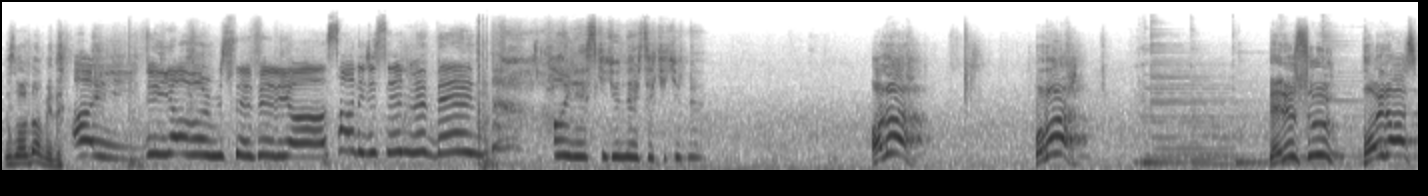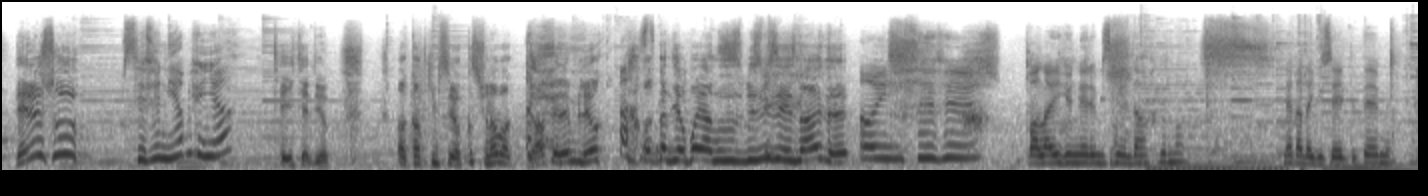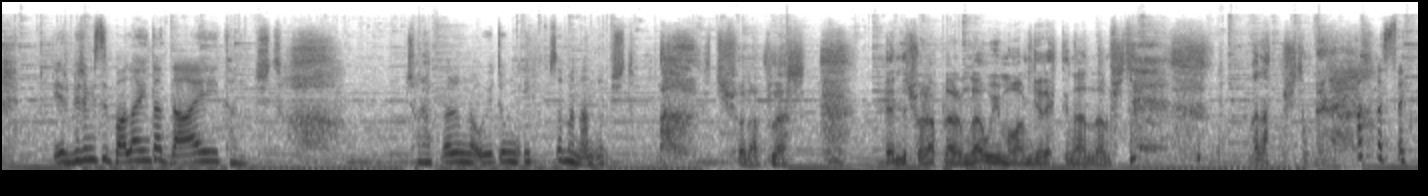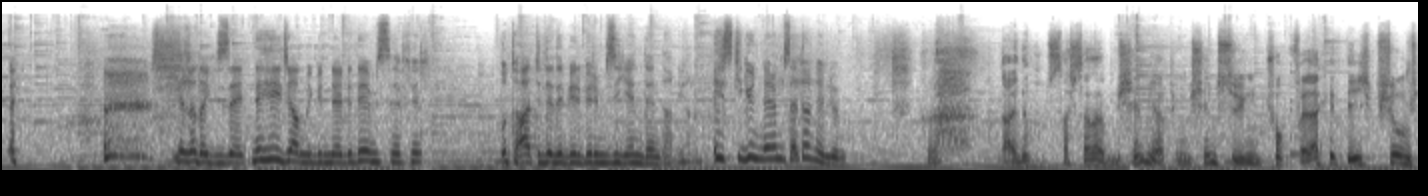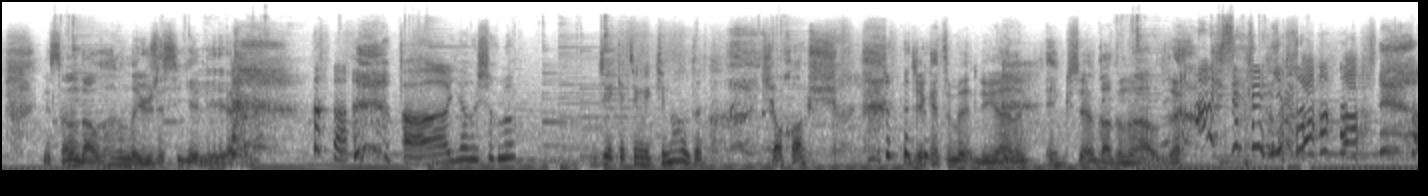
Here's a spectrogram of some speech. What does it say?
Kız oradan mıydı? Ay dünya varmış Sefer ya. Sadece sen ve ben. Aynı eski günlerdeki gibi. Ana! Baba! Derin su! Poyraz! Derin su! Sefer ne yapıyorsun ya? Teyit ediyorum. Hakikat kimse yok kız şuna bak. Cevap veren bile yok. Hakikat yapayalnızız biz bizeyiz haydi. Ay Sefer. Balayı günlerimiz geldi aklıma. Ne kadar güzeldi değil mi? Birbirimizi balayında daha iyi tanımıştık. Çoraplarınla uyuduğumu ilk o zaman anlamıştım. Çoraplar. Ben de çoraplarımla uyumamam gerektiğini anlamıştım. Anlatmıştım beni. Ah Sefer. Ne kadar güzel, ne heyecanlı günlerdi değil mi Sefer? Bu tatilde de birbirimizi yeniden tanıyalım. Eski günlerimize dönelim. Haydi bu saçlarına bir şey mi yapayım, bir şey mi süreyim? Çok felaket değişik bir şey olmuş. İnsanın dalgalarında yüzesi geliyor yani. Aa yakışıklı. Ceketini kim aldı? Çok hoş. Ceketimi dünyanın en güzel kadını aldı.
